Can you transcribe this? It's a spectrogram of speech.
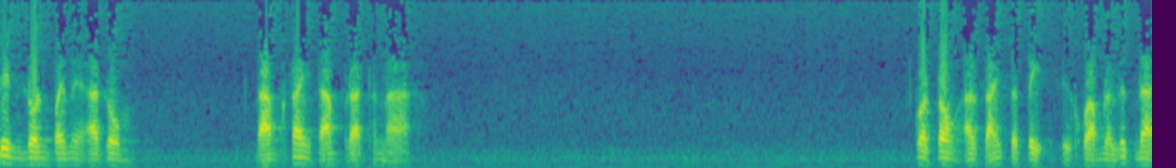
ดิ้นรนไปในอารมณ์ ตามใครตามปรารถนา ก็ต้องอาศัยสติคือความระลึกได้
